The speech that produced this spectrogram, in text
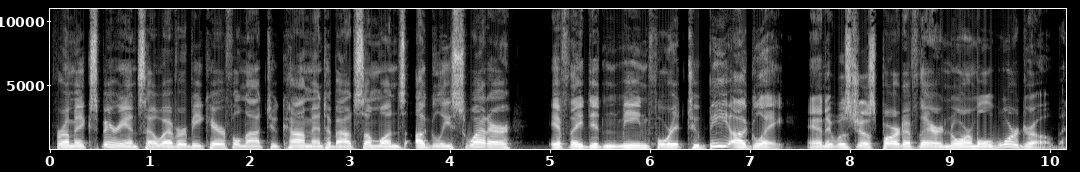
From experience, however, be careful not to comment about someone's ugly sweater if they didn't mean for it to be ugly and it was just part of their normal wardrobe.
